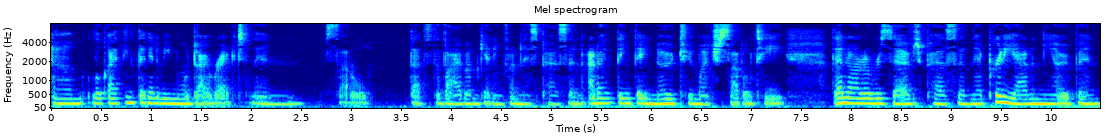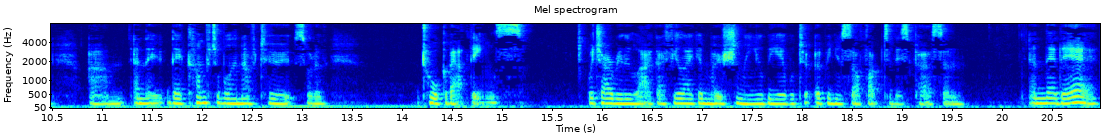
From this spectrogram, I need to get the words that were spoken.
Um, look, I think they're going to be more direct than subtle. That's the vibe I'm getting from this person. I don't think they know too much subtlety. They're not a reserved person. They're pretty out in the open um, and they, they're comfortable enough to sort of talk about things, which I really like. I feel like emotionally you'll be able to open yourself up to this person. And they're there.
